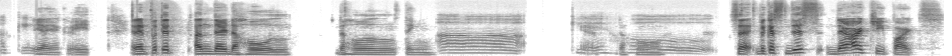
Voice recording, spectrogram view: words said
Okay. Yeah, yeah, create, and then put it under the whole, the whole thing. Uh, Yeah, okay. the whole- whole. So because this, there are three parts:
